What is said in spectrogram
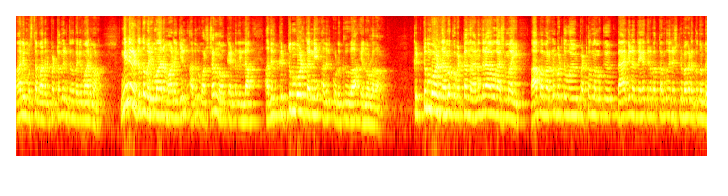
മാലി മുസ്തഫ അതിൽ പെട്ടെന്ന് കിട്ടുന്ന വരുമാനമാണ്. ഇങ്ങനെ കിട്ടുന്ന വരുമാനമാണെങ്കിൽ അതിൽ വർഷം നോക്കേണ്ടതില്ല. അതിൽ കിട്ടുമ്പോൾ തന്നെ അതിൽ കൊടുക്കുക എന്നുള്ളതാണ്. കിട്ടുമ്പോൾ നമുക്ക് പെട്ടെന്ന് അനന്തരാവകാശമായി പാപ്പ മരണപ്പെട്ടു പോയി പെട്ടെന്ന് നമുക്ക് ബാങ്കിൽ അദ്ദേഹത്തിന് പത്തൊമ്പത് ലക്ഷം രൂപ കിടക്കുന്നുണ്ട്.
